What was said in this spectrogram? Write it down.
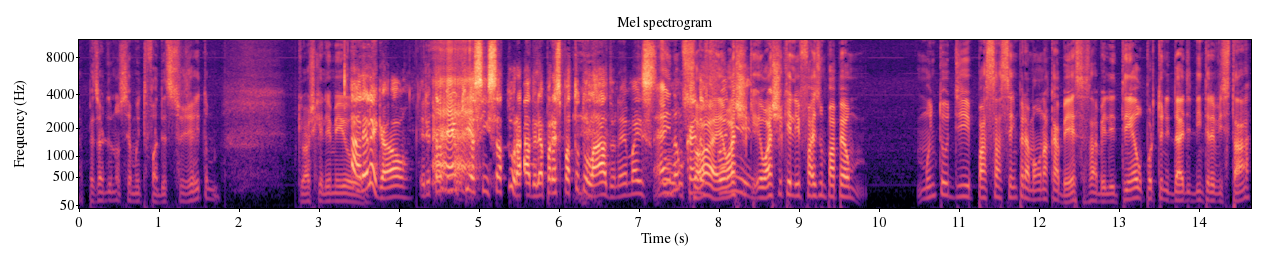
Apesar de eu não ser muito fã desse sujeito, porque eu acho que ele é meio. Ah, ele é legal. Ele tá é... meio que assim, saturado, ele aparece para todo lado, né? Mas. É, e não só, eu, acho, eu acho que ele faz um papel muito de passar sempre a mão na cabeça, sabe? Ele tem a oportunidade de entrevistar,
